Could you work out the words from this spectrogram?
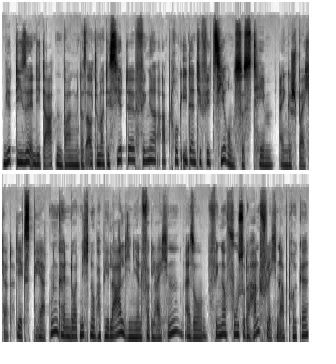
wird diese in die Datenbank, das automatisierte Fingerabdruck-Identifizierungssystem, eingespeichert. Die Experten können dort nicht nur Papillarlinien vergleichen, also Finger-, Fuß- oder Handflächenabdrücke,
